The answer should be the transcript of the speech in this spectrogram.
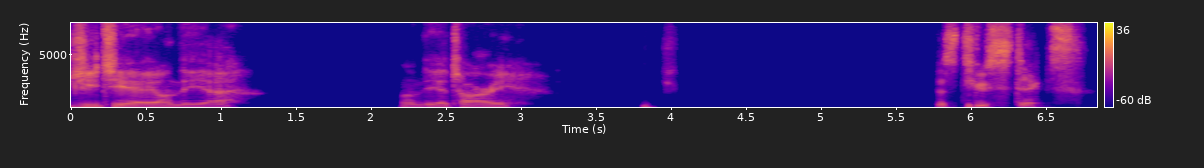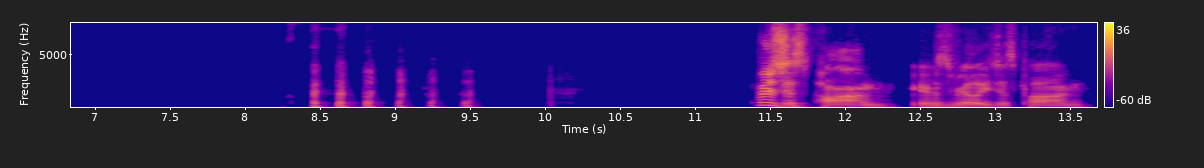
GTA on the uh on the Atari. just two sticks. It was just Pong. It was really just Pong.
